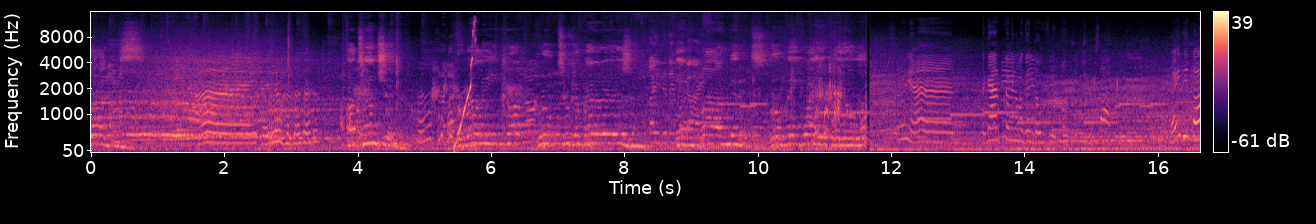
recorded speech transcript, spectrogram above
Runs. Hi! Attention! The Rally Cup Group 2 competitors in five minutes will make way for your So, yan. Naghanap kami ng magandang view pang picture. Saan? Ay, dito?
